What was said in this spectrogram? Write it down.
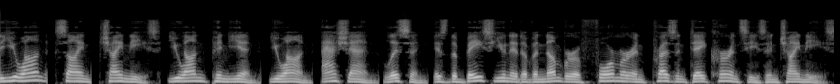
The yuan, sign, Chinese, yuan pinyin, yuan, ash n listen is the base unit of a number of former and present-day currencies in Chinese.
